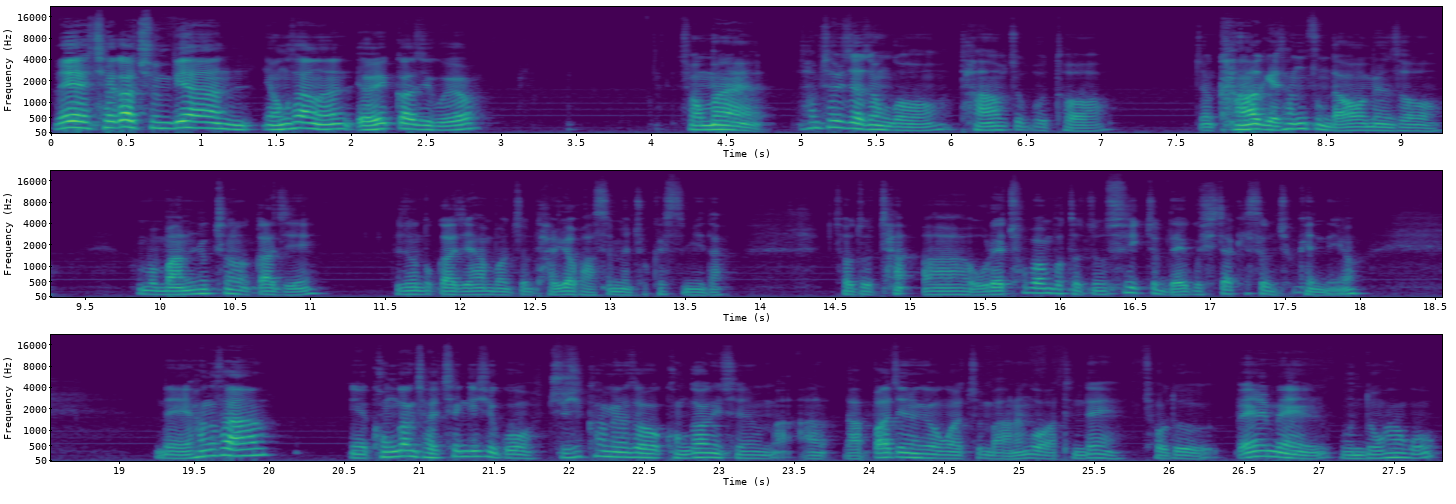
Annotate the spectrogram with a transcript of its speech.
네, 제가 준비한 영상은 여기까지고요. 정말 삼철 자전거 다음 주부터 좀 강하게 상승 나오면서 한번 16,000원까지 그 정도까지 한번 좀 달려봤으면 좋겠습니다. 저도 차, 아, 올해 초반부터 좀 수익 좀 내고 시작했으면 좋겠네요. 네, 항상 예, 건강 잘 챙기시고 주식하면서 건강이 좀 아- 나빠지는 경우가 좀 많은 것 같은데 저도 매일매일 운동하고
